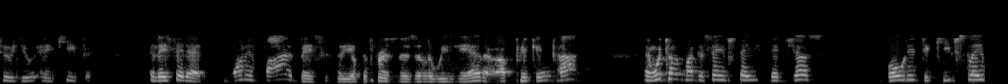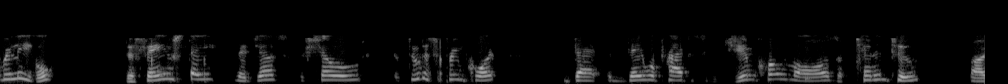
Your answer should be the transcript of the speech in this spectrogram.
to you and keep it. And they say that one in five, basically, of the prisoners in Louisiana are picking cotton. And we're talking about the same state that just voted to keep slavery legal, the same state that just showed through the Supreme Court that they were practicing Jim Crow laws of 10 and 2, uh,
